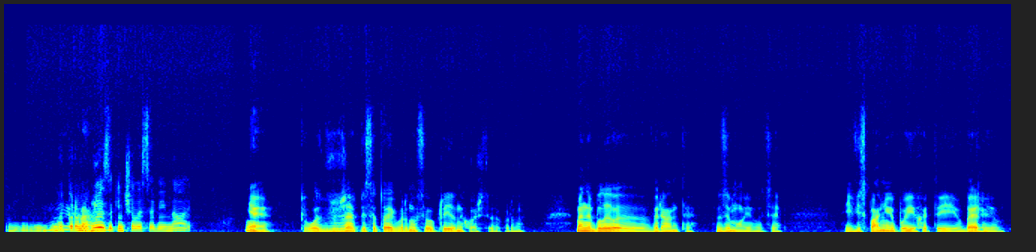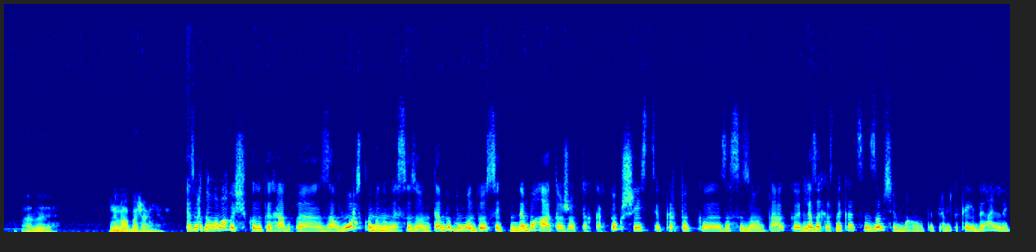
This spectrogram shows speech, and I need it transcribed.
Ну, ми яка перемогли, ж? закінчилася війна. Ні, от вже після того, як вернувся в Україну, не хочеться за кордон. У мене були е, варіанти зимою. Оце. І в Іспанію поїхати, і в Бельгію, але нема бажання. Я звернула увагу, що коли ти грав е, за Ворсклу минулий сезон, у тебе було досить небагато жовтих карток, шість карток е, за сезон. Так для захисника це зовсім мало. Ти прям такий ідеальний.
